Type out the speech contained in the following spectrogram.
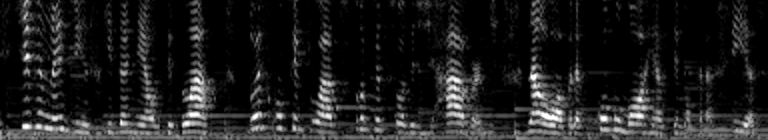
Steven Levinsky e Daniel Ziblatt, dois conceituados professores de Harvard, na obra Como Morrem as Democracias,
